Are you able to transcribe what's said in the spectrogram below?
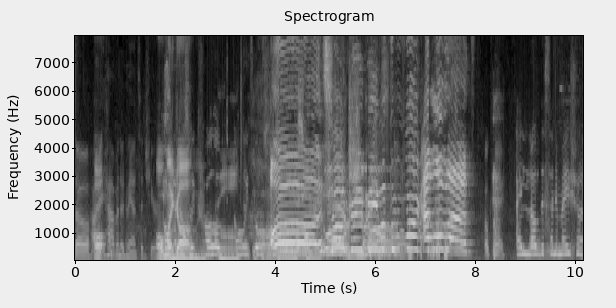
So Oh. I have an advantage here. Oh my and god. Also oh, oh, it follows, God. oh, it goes Oh, it's so Oh, creepy. What the fuck? I love that. Okay. I love this animation.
